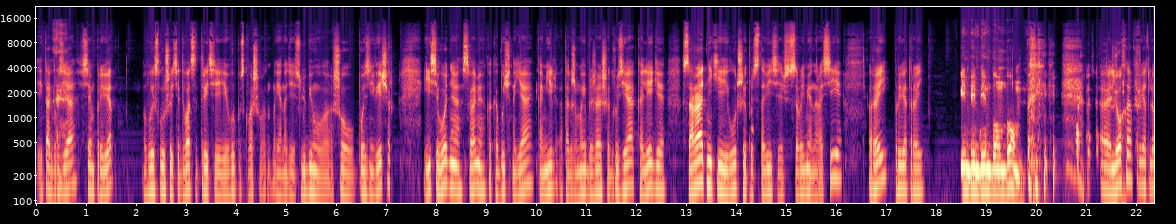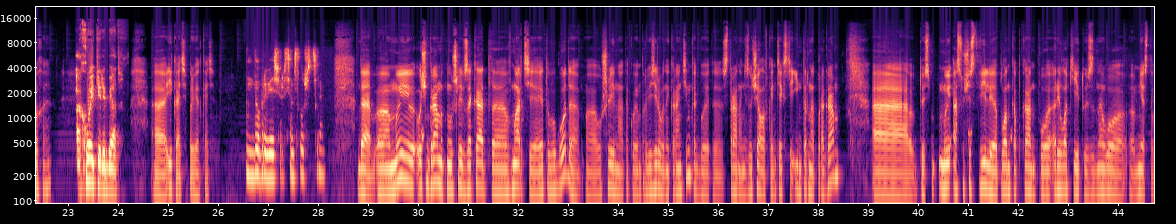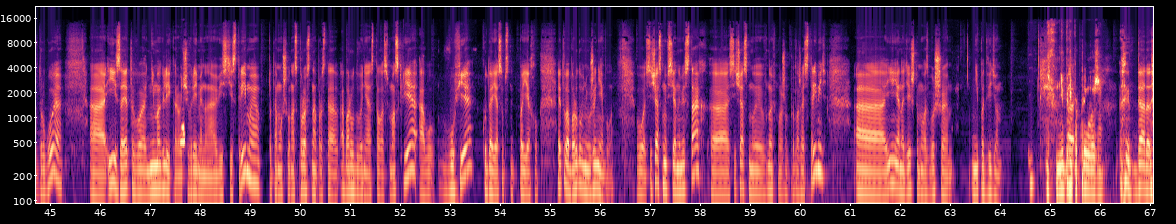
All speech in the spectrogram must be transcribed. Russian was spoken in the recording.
Итак, друзья, всем привет. Вы слушаете 23-й выпуск вашего, я надеюсь, любимого шоу «Поздний вечер». И сегодня с вами, как обычно, я, Камиль, а также мои ближайшие друзья, коллеги, соратники и лучшие представители современной России. Рэй, привет, Рэй. Бим-бим-бим-бом-бом. Э, Леха, привет, Леха. Ахойки, ребят. Э, и Катя, привет, Катя. Добрый вечер всем слушателям. Да, э, мы очень грамотно ушли в закат э, в марте этого года, э, ушли на такой импровизированный карантин, как бы это странно не звучало в контексте интернет-программ. То есть мы осуществили план Капкан по релокейту из одного места в другое, и из-за этого не могли, короче, временно вести стримы, потому что у нас просто-напросто оборудование осталось в Москве, а в Уфе, куда я, собственно, поехал, этого оборудования уже не было. Вот, сейчас мы все на местах, э, сейчас мы вновь можем продолжать стримить, э, и я надеюсь, что мы вас больше не подведем. Не, не потревожим. Да, да,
